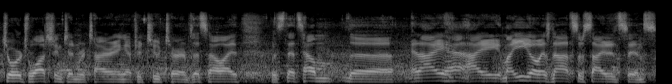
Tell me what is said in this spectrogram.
George Washington retiring after two terms. That's how I was. That's how the. And I, I my ego has not subsided since.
